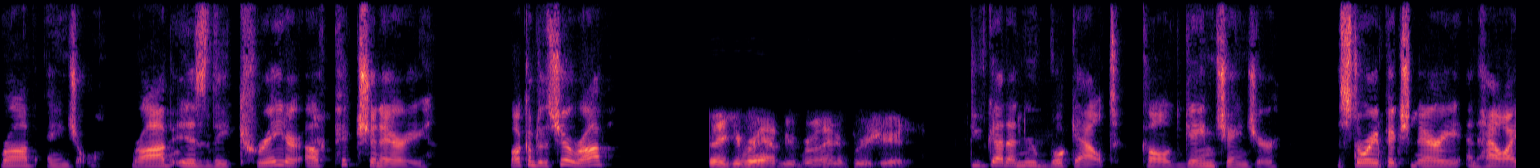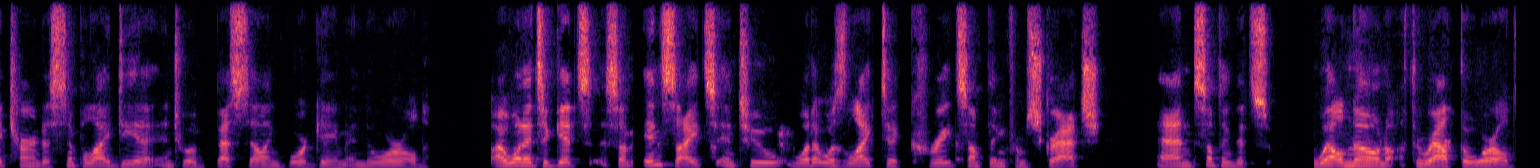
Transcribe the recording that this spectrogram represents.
Rob Angel. Rob is the creator of Pictionary. Welcome to the show, Rob. Thank you for having me, Brian. Appreciate it. You've got a new book out called Game Changer The Story of Pictionary and How I Turned a Simple Idea into a Best Selling Board Game in the World. I wanted to get some insights into what it was like to create something from scratch and something that's well known throughout the world.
